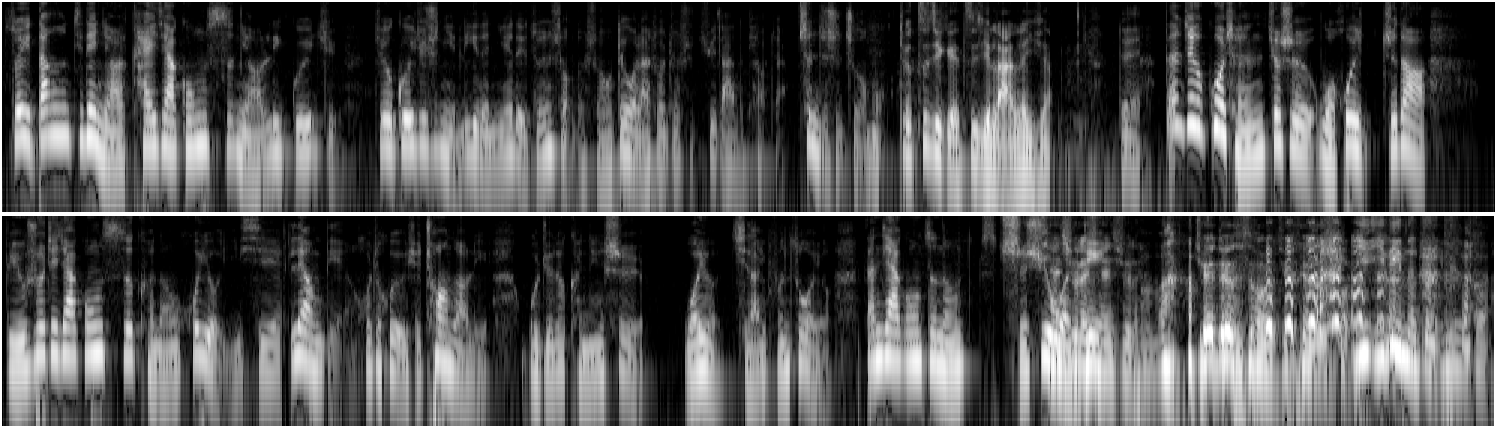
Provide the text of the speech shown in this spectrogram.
所以当今天你要开一家公司，你要立规矩。这个规矩是你立的，你也得遵守的时候，对我来说就是巨大的挑战，甚至是折磨。就自己给自己拦了一下。对，但这个过程就是我会知道，比如说这家公司可能会有一些亮点，或者会有一些创造力，我觉得肯定是我有起到一部分作用。但这家公司能持续稳定，谦虚了，绝对的作用，绝对的作用，一 一定的作用，一定的作用。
